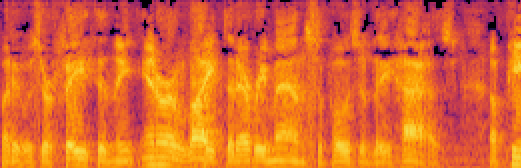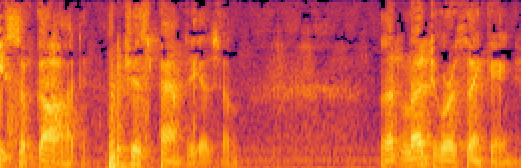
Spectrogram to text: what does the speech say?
But it was her faith in the inner light that every man supposedly has, a peace of God, which is pantheism, that led to her thinking.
